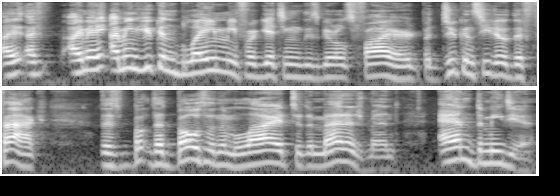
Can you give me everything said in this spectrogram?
I, I, I mean, I mean, you can blame me for getting these girls fired, but do consider the fact that that both of them lied to the management and the media,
